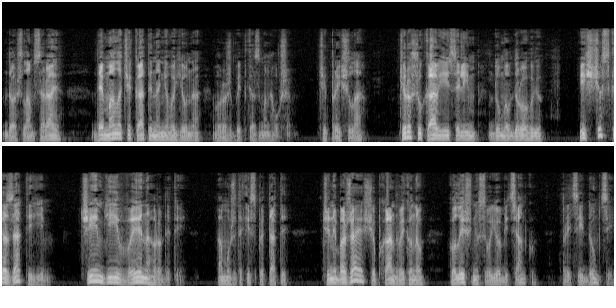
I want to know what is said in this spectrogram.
до Ашламсарая, де мала чекати на нього юна ворожбитка з Мангуша. Чи прийшла, чи розшукав її селім, думав дорогою. І що сказати їм? Чим її винагородити? А може таки спитати, чи не бажає, щоб хан виконав колишню свою обіцянку при цій думці,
